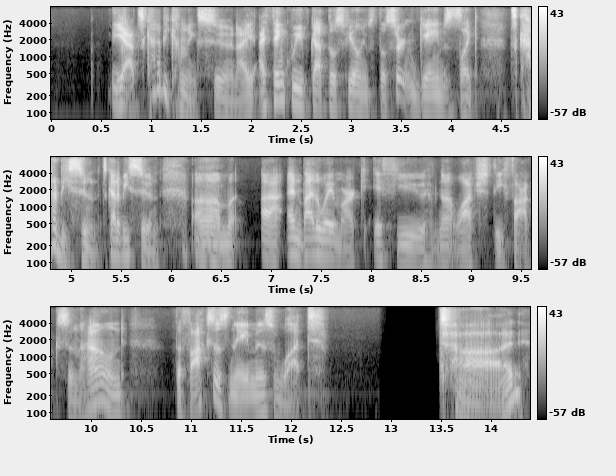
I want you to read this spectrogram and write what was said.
Yeah, it's got to be coming soon. I, I think we've got those feelings with those certain games. It's like it's got to be soon. It's got to be soon. Mm-hmm. Um, uh, and by the way, Mark, if you have not watched The Fox and the Hound the fox's name is what? Todd.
